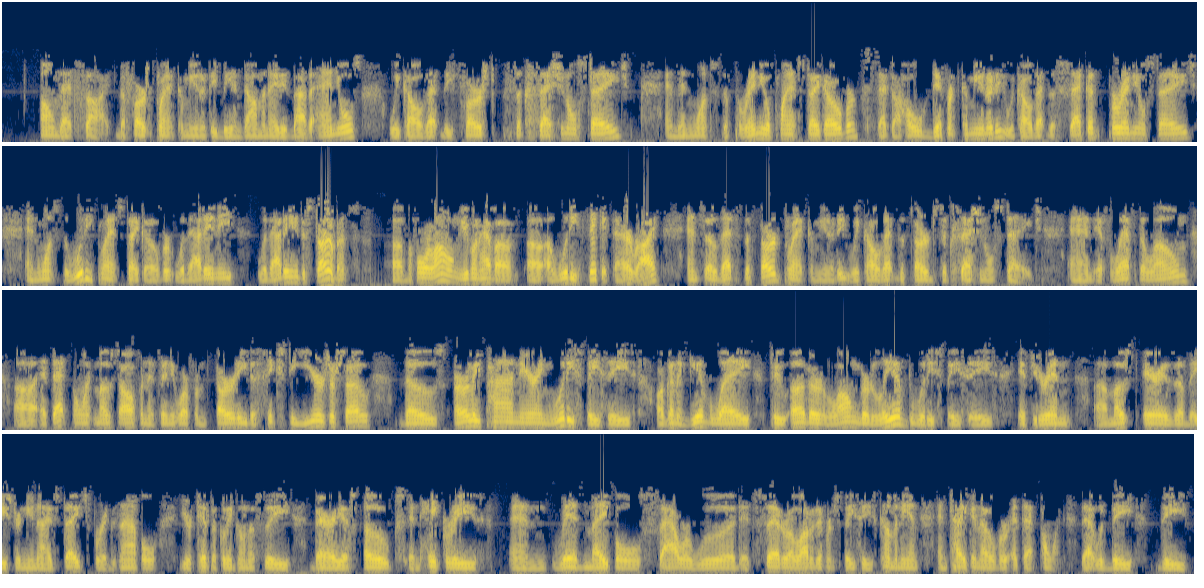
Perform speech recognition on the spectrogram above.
on that site. The first plant community being dominated by the annuals. We call that the first successional stage. And then once the perennial plants take over, that's a whole different community. We call that the second perennial stage. And once the woody plants take over without any, without any disturbance, uh, before long you're going to have a, a, a woody thicket there, right? And so that's the third plant community. We call that the third successional stage. And if left alone, uh, at that point, most often it's anywhere from 30 to 60 years or so. Those early pioneering woody species are going to give way to other longer lived woody species. If you're in uh, most areas of the eastern United States, for example, you're typically going to see various oaks and hickories and red maples, sourwood, etc. A lot of different species coming in and taking over at that point. That would be the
